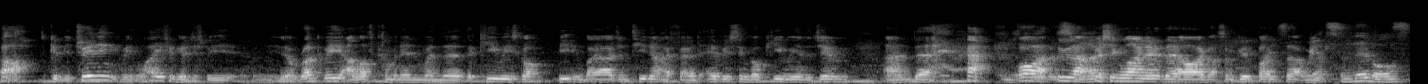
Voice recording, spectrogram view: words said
oh, it could be training, it could be life, it could just be, you know, rugby. I love coming in when the, the Kiwis got beaten by Argentina. I found every single Kiwi in the gym. And uh, oh, I threw a threw bit that fishing line out there. Oh, I got some good bites that week. Got some nibbles.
